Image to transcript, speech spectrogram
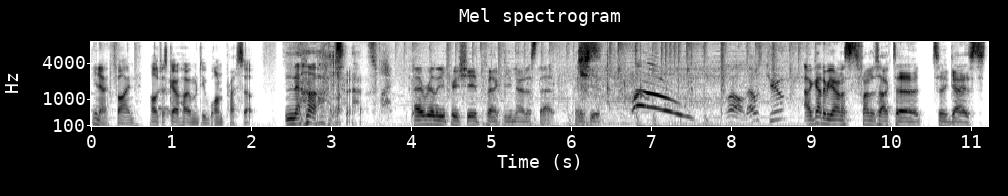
you know, fine. I'll just go home and do one press up. No, that's fine. I really appreciate the fact that you noticed that. Thank you. Well, that was cute. I got to be honest. It's fun to talk to to guys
